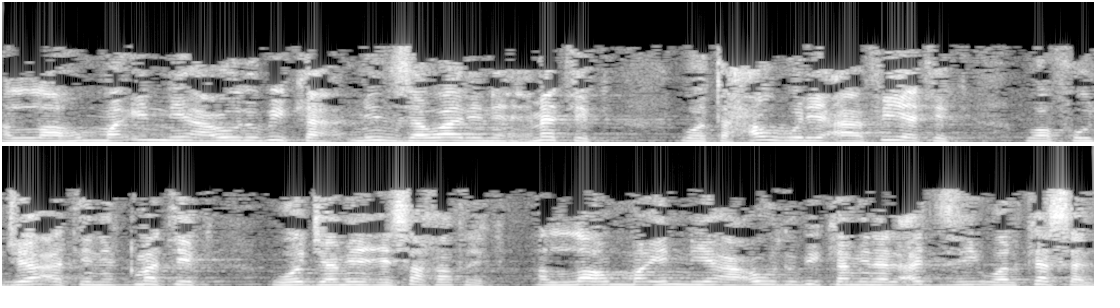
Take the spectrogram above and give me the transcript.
اللهم إني أعوذ بك من زوال نعمتك وتحول عافيتك وفجاءة نقمتك وجميع سخطك. اللهم إني أعوذ بك من العجز والكسل.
